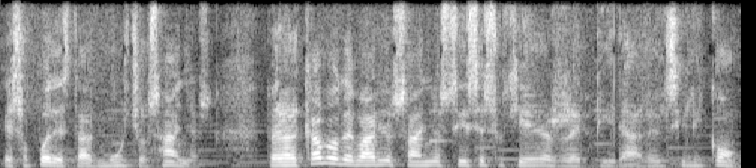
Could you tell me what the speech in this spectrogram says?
Eso puede estar muchos años. Pero al cabo de varios años sí se sugiere retirar el silicón.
